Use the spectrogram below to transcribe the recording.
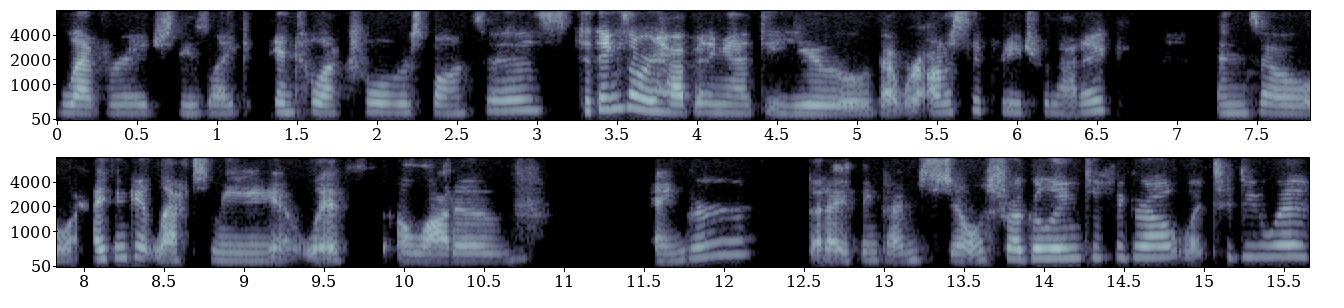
leverage these like intellectual responses to things that were happening at DU that were honestly pretty traumatic. And so I think it left me with a lot of anger that I think I'm still struggling to figure out what to do with.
